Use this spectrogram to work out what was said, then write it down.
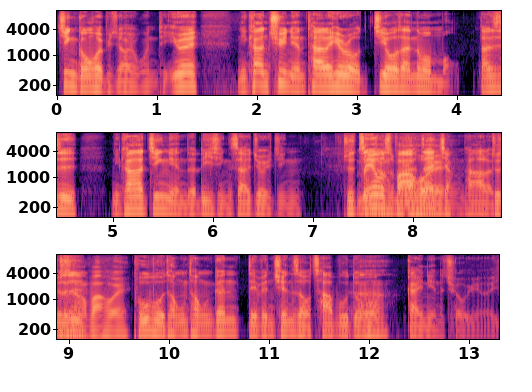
进攻会比较有问题。因为你看去年 Tyler Hero 季后赛那么猛，但是你看他今年的例行赛就已经就没有什么在，讲他了，就正就是常发挥。普普通通跟 Devincenzo 差不多嗯概念的球员而已。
